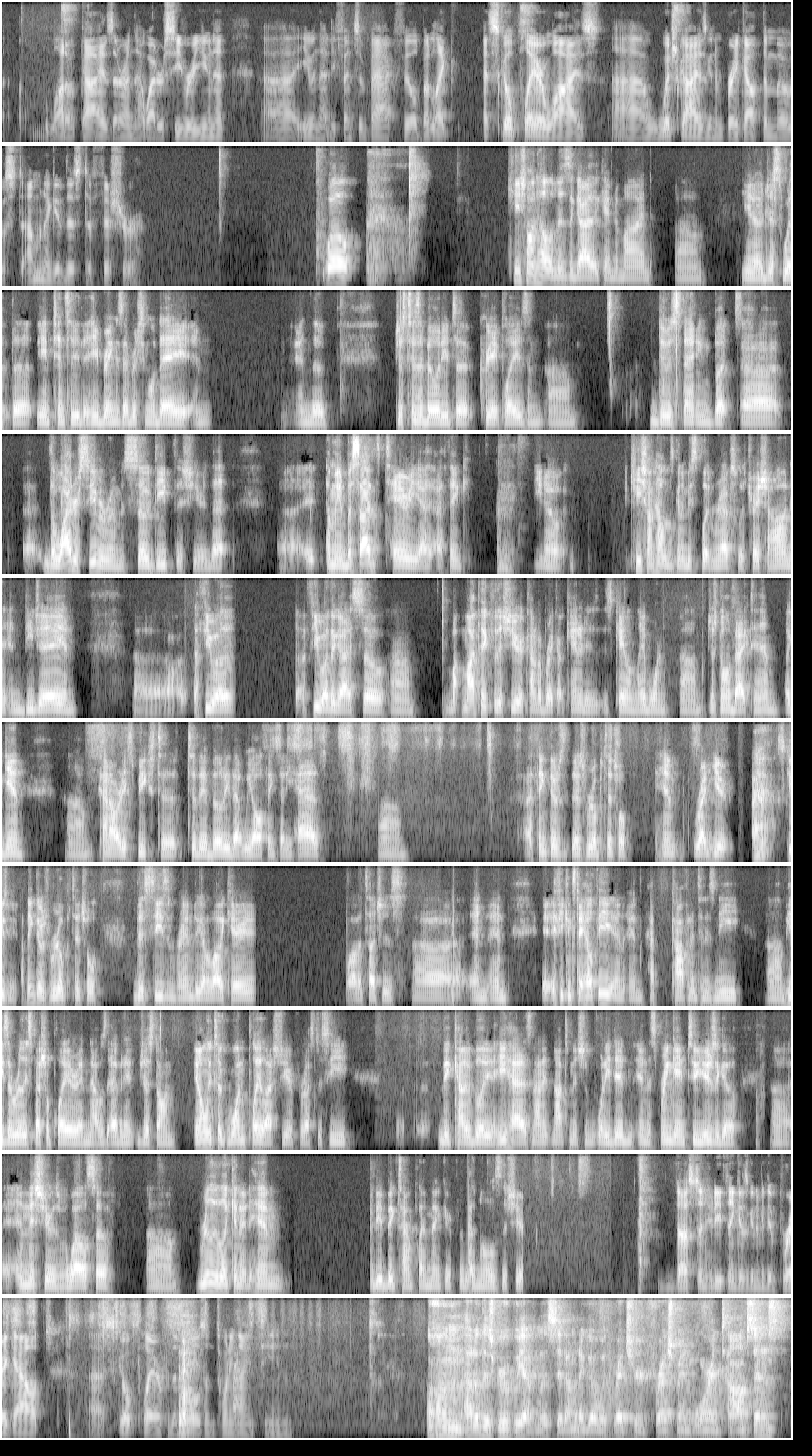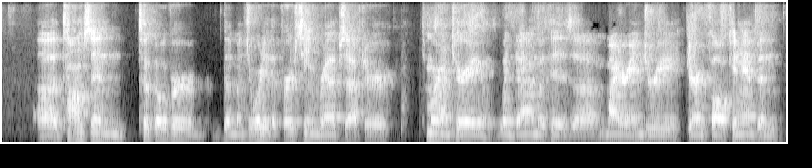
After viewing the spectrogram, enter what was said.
a lot of guys that are in that wide receiver unit, uh, even that defensive backfield. But like a skill player wise, uh, which guy is going to break out the most? I'm going to give this to Fisher. Well, Keyshawn Helton is the guy that came to mind. Um, you know, just with the, the intensity that he brings every single day and and the just his ability to create plays and um, do his thing. But uh, the wide receiver room is so deep this year that uh, it, I mean, besides Terry, I, I think you know, Keyshawn Helton's going to be splitting reps with Tre'Shaun and DJ and uh, a few other a few other guys. So um, my, my, pick for this year, kind of a breakout candidate, is, is Khalan Laborn. Um, just going back to him again, um, kind of already speaks to to the ability that we all think that he has. Um, I think there's there's real potential him right here. excuse me. I think there's real potential this season for him to get a lot of carries a lot of touches, uh, and and if he can stay healthy and, and have confidence in his knee, um, he's a really special player, and that was evident just on. It only took one play last year for us to see the kind of ability that he has. Not not to mention what he did in the spring game two years ago, uh, and this year as well. So, um, really looking at him to be a big time playmaker for the Noles this year. Dustin, who do you think is going to be the breakout uh, skill player for the Noles in 2019? Um, out of this group we have listed, I'm going to go with redshirt freshman Warren Thompson. Uh, Thompson took over the majority of the first team reps after Tamorrion Terry went down with his uh, minor injury during fall camp, and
